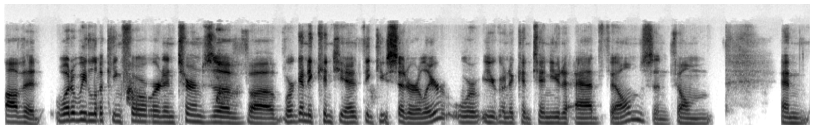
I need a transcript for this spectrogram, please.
Ovid? What are we looking forward in terms of? Uh, we're going to continue. I think you said earlier, we're, you're going to continue to add films and film, and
